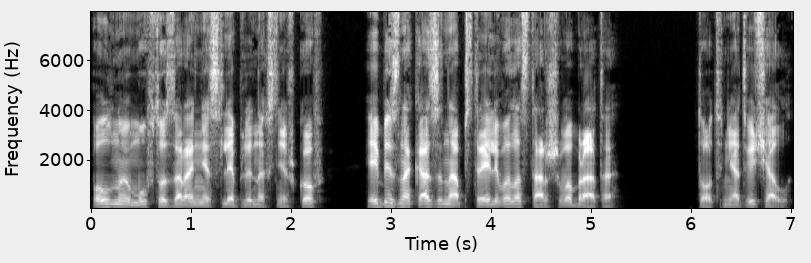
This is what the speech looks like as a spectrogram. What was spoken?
полную муфту заранее слепленных снежков и безнаказанно обстреливала старшего брата. Тот не отвечал,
